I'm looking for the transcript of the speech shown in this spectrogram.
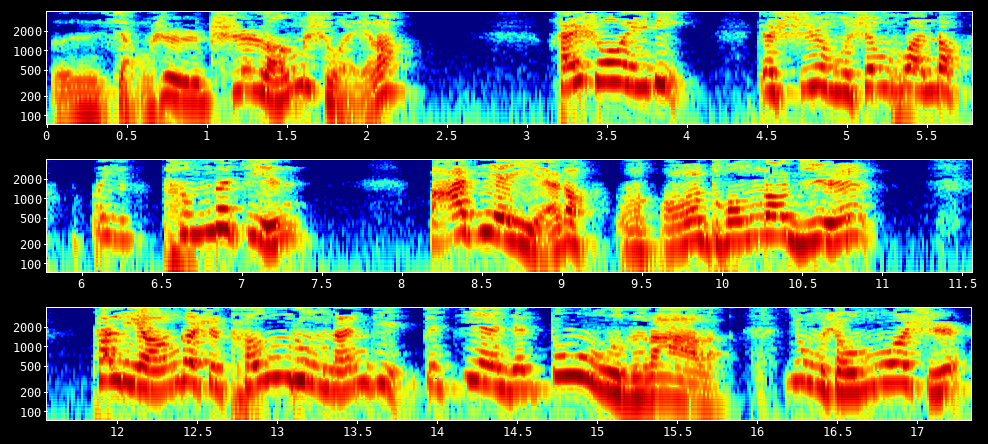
呃，想是吃冷水了。”还说未必，这师傅声唤道：“哎呀，疼得紧。”八戒也道：“哦，疼得紧。”他两个是疼痛难禁，这渐渐肚子大了，用手摸时，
